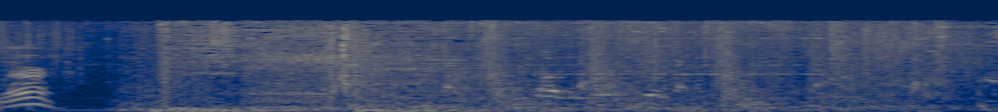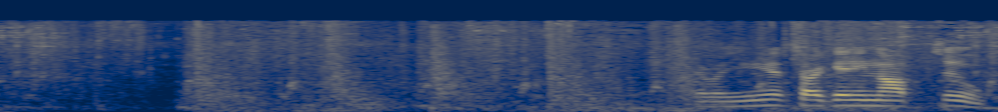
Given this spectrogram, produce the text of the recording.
There. Yeah. But you need to start getting off too.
